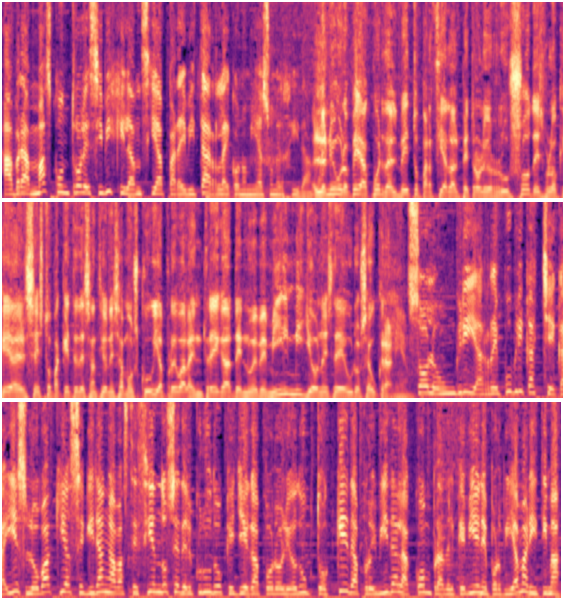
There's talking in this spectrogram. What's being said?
Habrá más controles y vigilancia para evitar la economía sumergida. La Unión Europea acuerda el veto parcial al petróleo ruso, desbloquea el sexto paquete de sanciones a Moscú y aprueba la entrega de 9.000 millones de euros a Ucrania. Solo Hungría, República Checa y Eslovaquia seguirán abasteciéndose del crudo que llega por oleoducto. Queda prohibida la compra del que viene por vía marítima,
